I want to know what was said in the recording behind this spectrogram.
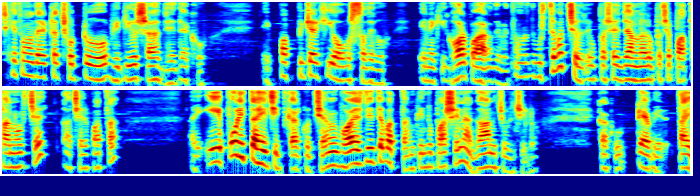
আজকে তোমাদের একটা ছোট্ট ভিডিওর সাহায্যে দেখো, এই পাপ্পিটার কি অবস্থা দেখো, এ নাকি ঘর পাহারা দেবে। তোমরা তো বুঝতে পারছ যে উপাসে জানলার উপাসে পাতা নড়ছে, গাছের পাতা। আর এ পরিত্যাহী চিৎকার করছে। আমি ভয়েস দিতে পারতাম, কিন্তু পাশে না গান চলছিল কাকু ট্যাবের, তাই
